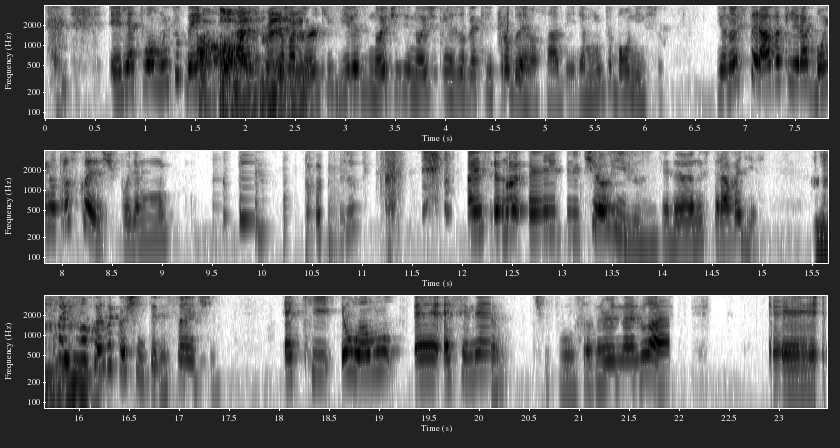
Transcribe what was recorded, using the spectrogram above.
ele atua muito bem como um cara programador que vira as noites e noites para resolver aquele problema, sabe? Ele é muito bom nisso. E eu não esperava que ele era bom em outras coisas, tipo, ele é muito mas eu não, ele, tirou risos, entendeu? Eu não esperava disso. Uhum. Mas uma coisa que eu achei interessante é que eu amo é, SNL, tipo, Saturday Night Live. É,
